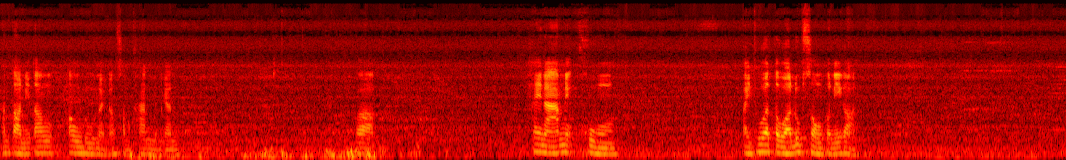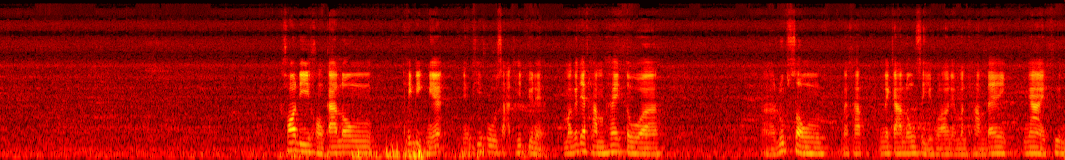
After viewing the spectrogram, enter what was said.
ขั้นตอนนี้ต้องต้องดูหน่อยเนาะสำคัญเหมือนกัน ก็ ให้น้ำเนี่ยคุม ไปทั่วตัวรูปทรงตัวนี้ก่อนข้อดีของการลงเทคนิคนี้อย่างที่ครูสาธิตอยู่เนี่ย มันก็จะทำให้ตัวรูปทรงนะครับ ในการลงสีของเราเนี่ยมันทำได้ง่ายขึ้น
